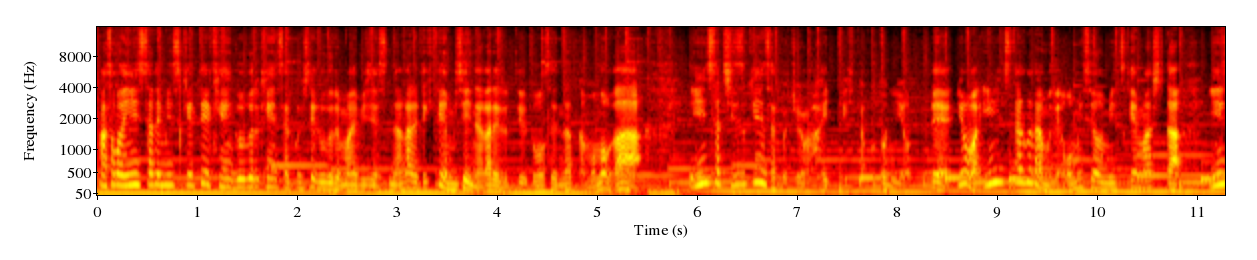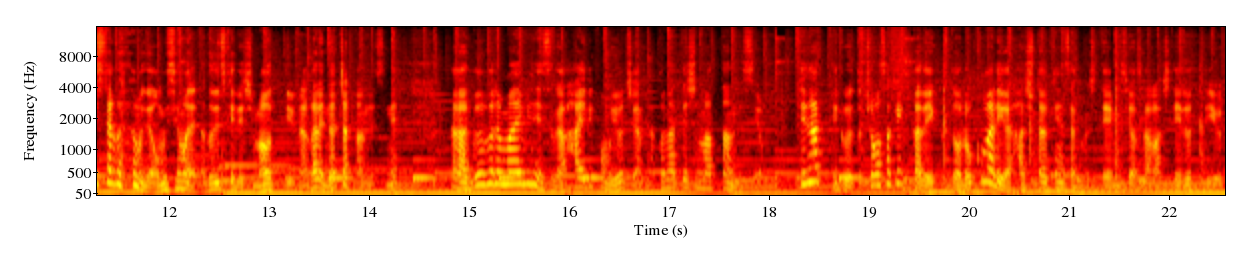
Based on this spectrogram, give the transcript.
まあ、そこでインスタで見つけて、Google 検索して Google マイビジネス流れてきて、店に流れるっていう動線だったものが、インスタ地図検索っていうのが入ってきたことによって、要はインスタグラムでお店を見つけました。インスタグラムでお店までたどり着けてしまうっていう流れになっちゃったんですね。だから Google マイビジネスが入り込む余地がなくなってしまったんですよ。ってなってくると、調査結果でいくと、6割がハッシュタグ検索して店を探しているっていう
